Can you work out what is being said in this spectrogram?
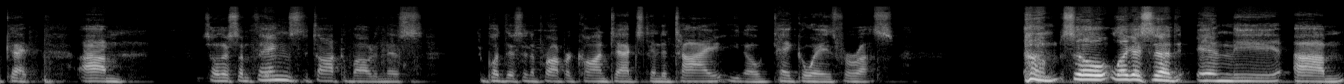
Okay. Um, so there's some things to talk about in this to put this in a proper context and to tie, you know, takeaways for us. so, like I said in the um,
